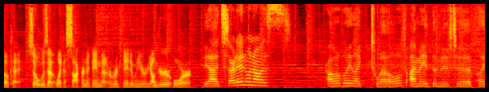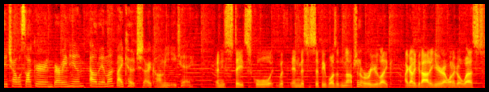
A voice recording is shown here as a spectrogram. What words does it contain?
okay. So was that like a soccer nickname that originated when you were younger, or Yeah, it started when I was probably like 12. I made the move to play travel soccer in Birmingham, Alabama. My coach started calling me EK. any state school within Mississippi wasn't an option, or were you like, I got to get out of here, I want to go west?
